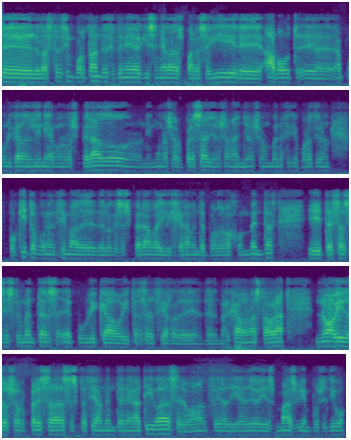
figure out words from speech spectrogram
eh, de las tres importantes que tenía aquí señaladas para seguir. Eh, Abbott eh, ha publicado en línea con lo esperado, ninguna sorpresa. Johnson Johnson un beneficio por acción un poquito por encima de, lo que se esperaba y ligeramente por debajo en ventas. Y Texas Instrumenters publica hoy tras el cierre del mercado. ¿no? Hasta ahora no ha habido sorpresas especialmente negativas. El balance a día de hoy es más bien positivo,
